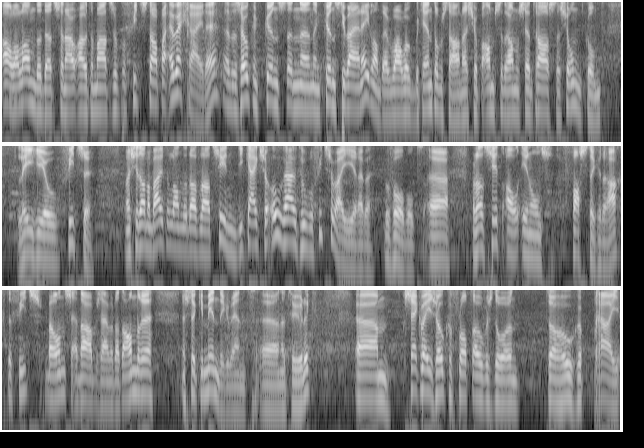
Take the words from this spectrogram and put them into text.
alle landen dat ze nou automatisch op een fiets stappen en wegrijden. Hè? Dat is ook een kunst, een, een, kunst die wij in Nederland hebben, waar we ook bekend om staan. Als je op Amsterdam Centraal Station komt, legio fietsen. Maar als je dan een buitenlander dat laat zien, die kijkt zo ogen uit hoeveel fietsen wij hier hebben, bijvoorbeeld. Eh, maar dat zit al in ons vaste gedrag, de fiets bij ons. En daarom zijn we dat andere een stukje minder gewend, eh, natuurlijk. Ehm Segway is ook geflopt overigens door een te hoge pri-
